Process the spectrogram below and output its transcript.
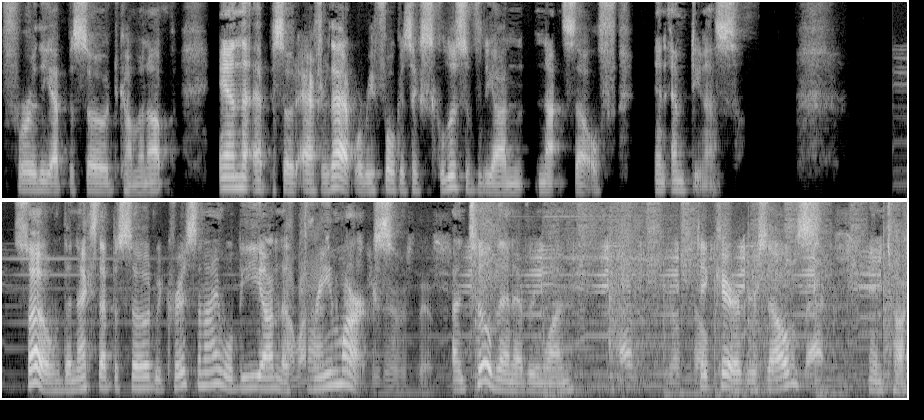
for the episode coming up and the episode after that, where we focus exclusively on not self and emptiness. So, the next episode with Chris and I will be on the three marks. Until then, everyone, take care of yourselves and talk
